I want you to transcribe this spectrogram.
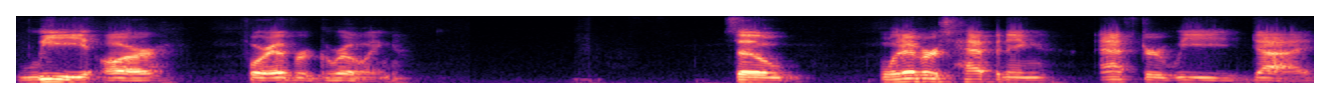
we are forever growing. So, whatever's happening after we die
